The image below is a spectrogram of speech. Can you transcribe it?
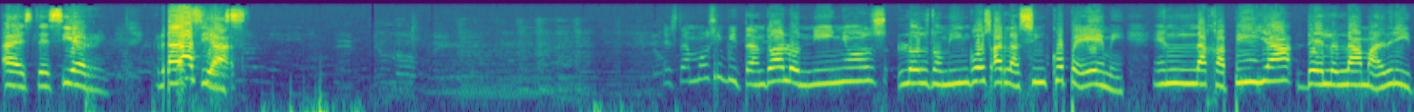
a este cierre. Gracias. Estamos invitando a los niños los domingos a las 5 pm en la capilla de la Madrid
